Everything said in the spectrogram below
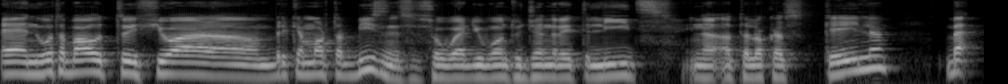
And what about if you are a brick and mortar business, so where you want to generate leads a, at a local scale? But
